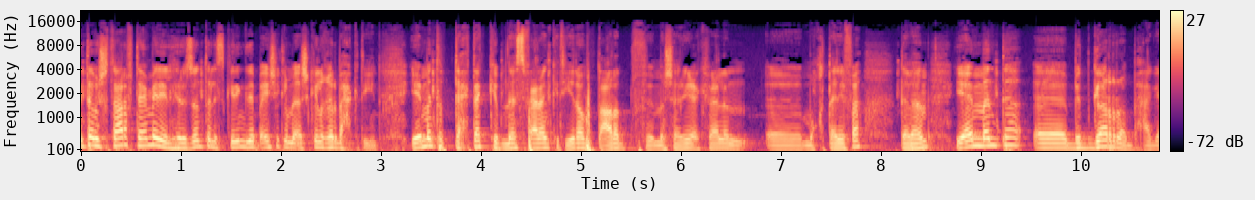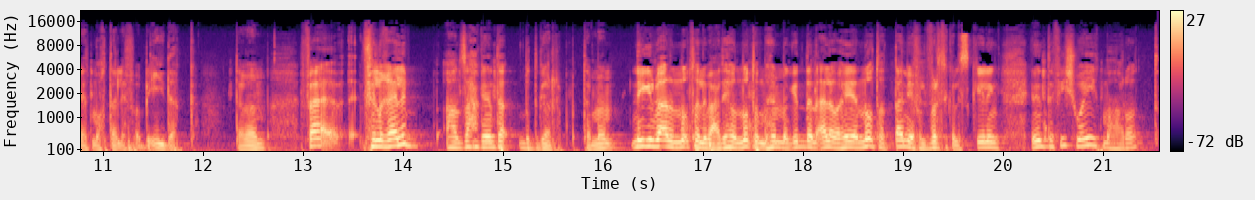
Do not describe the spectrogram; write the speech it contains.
أنت مش هتعرف تعمل ال horizontal scaling ده بأي شكل من الأشكال غير بحاجتين. يا إما أنت بتحتك بناس فعلا كتيرة وبتتعرض في مشاريع فعلا آه، مختلفة تمام؟ يا إما أنت آه، بتجرب حاجات مختلفة بإيدك تمام؟ ففي الغالب هنصحك إن أنت بتجرب تمام؟ نيجي بقى للنقطة اللي بعديها والنقطة المهمة جدا ألا وهي النقطة الثانية في ال vertical scaling إن أنت في شوية مهارات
